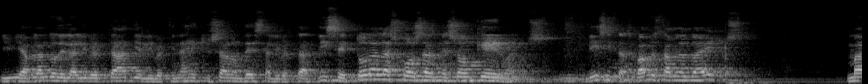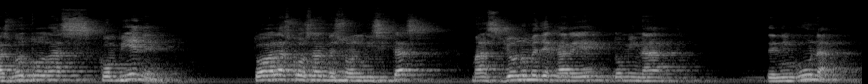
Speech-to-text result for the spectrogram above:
Y hablando de la libertad y el libertinaje que usaron de esta libertad, dice, todas las cosas me son que, hermanos, lícitas. Pablo está hablando a ellos. Mas no todas convienen. Todas las cosas me son lícitas, mas yo no me dejaré dominar de ninguna.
